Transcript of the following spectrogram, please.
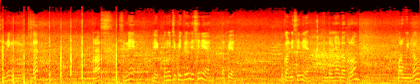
Sini enggak. Keras. Di sini nih pengunci pintunya di sini ya tapi ya. Bukan di sini ya. Handle-nya udah chrome. Power window.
